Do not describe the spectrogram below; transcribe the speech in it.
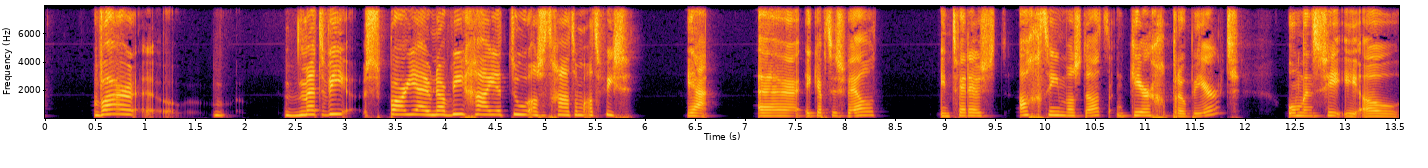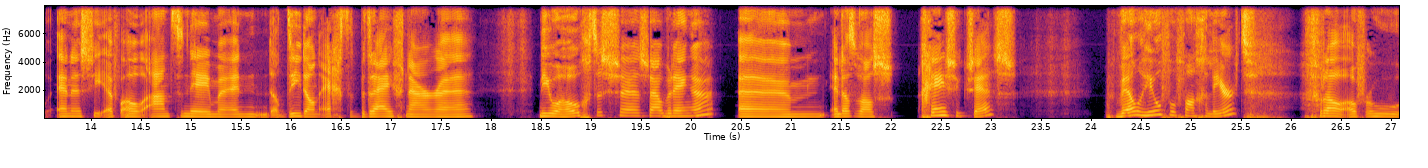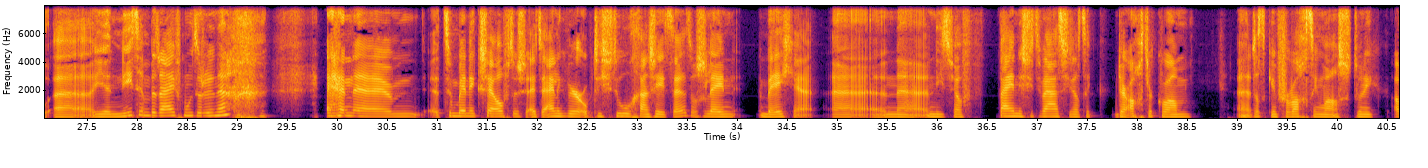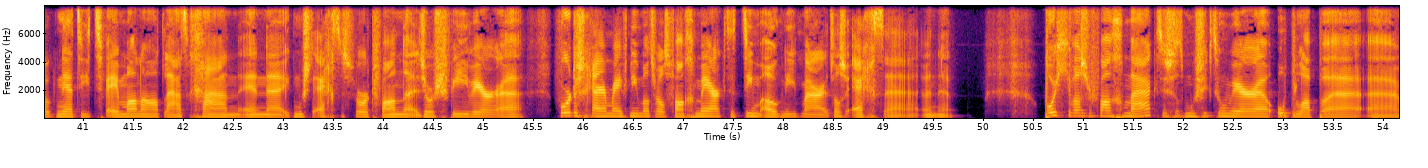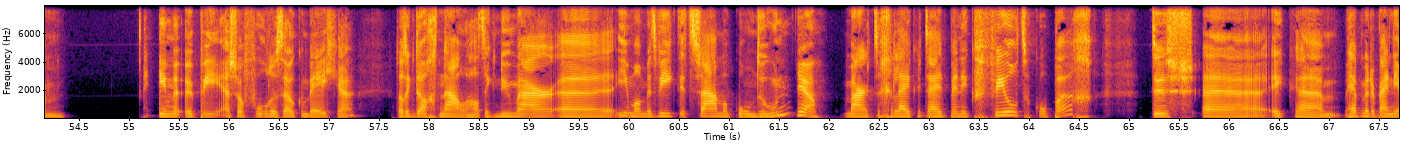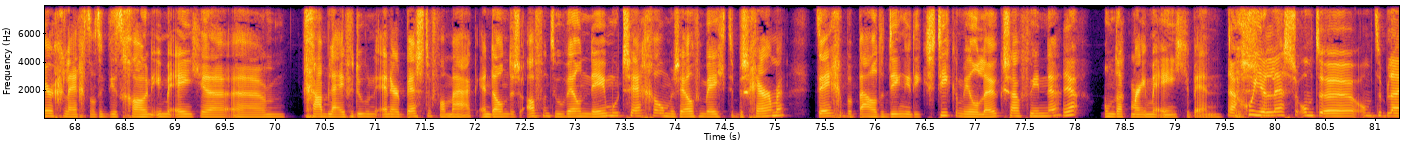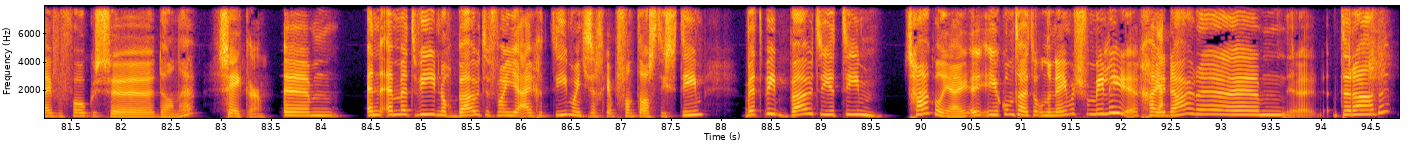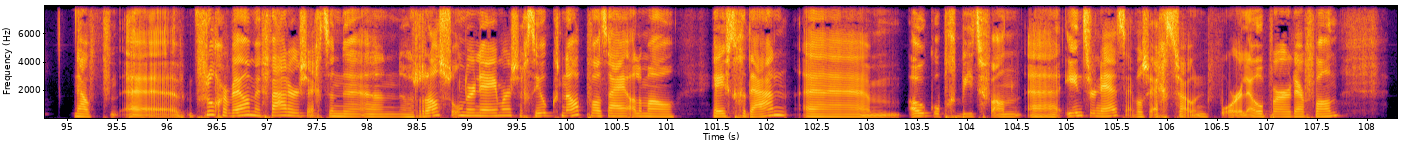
Waar, eh, met wie spar jij, naar wie ga je toe als het gaat om advies? Ja, ik heb dus wel in 2018 was dat een keer geprobeerd om een CEO en een CFO aan te nemen en dat die dan echt het bedrijf naar eh, nieuwe hoogtes eh, zou brengen. Ehm, en dat was geen succes. Wel heel veel van geleerd. Vooral over hoe eh, je niet een bedrijf moet runnen. en ehm, toen ben ik zelf dus uiteindelijk weer op die stoel gaan zitten. Het was alleen een beetje een niet zo fijne situatie dat ik erachter kwam. Eh, dat ik in verwachting was toen ik ook net die twee mannen had laten gaan. En eh, ik moest echt een soort van eh, George V weer voor de schermen. Heeft niemand er wat van gemerkt. Het team ook niet. Maar het was echt een potje was ervan gemaakt. Dus dat moest ik toen weer oplappen ehm, in mijn uppie. En zo voelde het ook een beetje. Dat ik dacht, nou had ik nu maar iemand met wie ik dit samen kon doen. Ja. Maar tegelijkertijd ben ik veel te koppig. Dus eh, ik ehm, heb me erbij neergelegd dat ik dit gewoon in mijn eentje ehm, ga blijven doen en er het beste van maak. En dan dus af en toe wel nee moet zeggen om mezelf een beetje te beschermen tegen bepaalde dingen die ik stiekem heel leuk zou vinden. Ja. Omdat ik maar in mijn eentje ben. Ja, Dus, goede eh, les om te, om te blijven focussen eh, dan, hè? Zeker. Ehm, en, en met wie nog buiten van je eigen team? Want je zegt, ik heb een fantastisch team. Met wie buiten je team schakel jij? Eh, Je komt uit de ondernemersfamilie. Eh, Ga je Ja. daar eh, te raden? Nou, eh, vroeger wel. Mijn vader is echt een, eh, een rasondernemer. Is echt heel knap wat hij allemaal heeft gedaan. Ehm, ook op gebied van eh, internet. Hij was echt zo'n voorloper daarvan.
